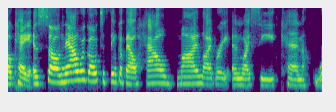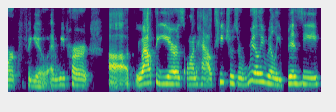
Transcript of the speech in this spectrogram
Okay, and so now we're going to think about how My Library NYC can work for you. And we've heard uh, throughout the years on how teachers are really, really busy.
